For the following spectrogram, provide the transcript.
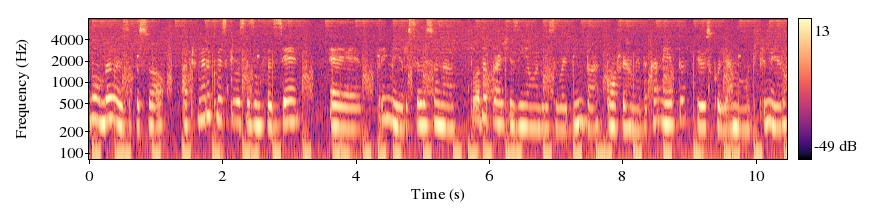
Bom, beleza, pessoal. A primeira coisa que vocês vão fazer é, primeiro, selecionar toda a partezinha onde você vai pintar com a ferramenta caneta. Eu escolhi a mão aqui primeiro.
